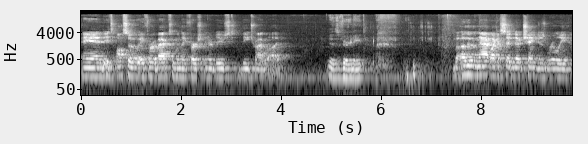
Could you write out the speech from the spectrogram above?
And it's also a throwback to when they first introduced the Tri-Glide. It is very neat. But other than that, like I said, no changes really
